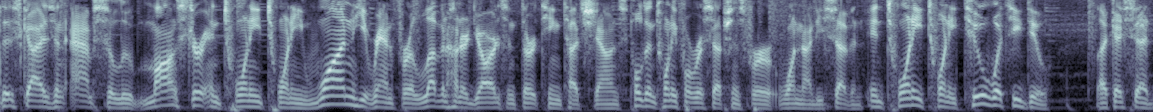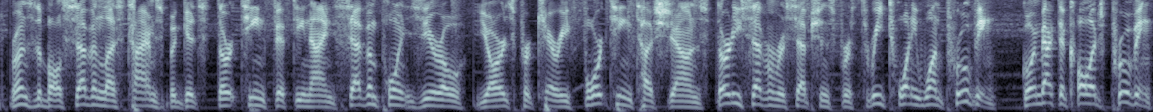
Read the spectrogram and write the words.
This guy's an absolute monster in 2021. He ran for 1,100 yards and 13 touchdowns, pulled in 24 receptions for 197. In 2022, what's he do? Like I said, runs the ball seven less times, but gets 1359, 7.0 yards per carry, 14 touchdowns, 37 receptions for 321, proving, going back to college, proving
